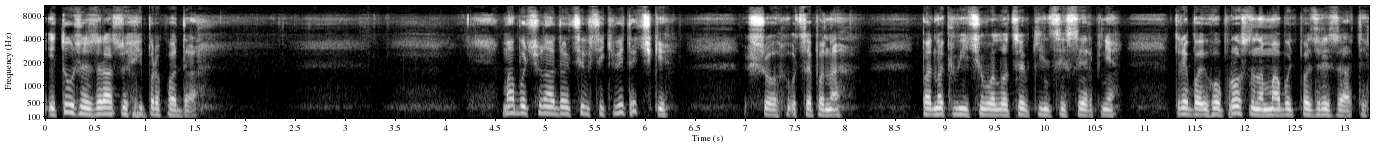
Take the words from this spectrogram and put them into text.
і тут же зразу і пропада. Мабуть, що треба оці всі квіточки, що оце пона, понаквічувало це в кінці серпня. Треба його просто, мабуть, позрізати.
